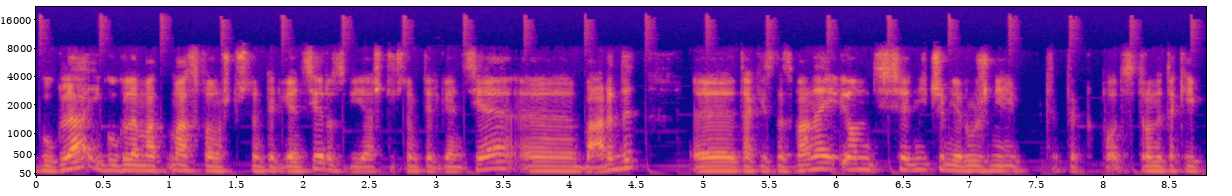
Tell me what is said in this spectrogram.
Google'a i Google ma, ma swoją sztuczną inteligencję, rozwija sztuczną inteligencję, BARD, tak jest nazwane i on się niczym nie różni tak, od strony takiej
